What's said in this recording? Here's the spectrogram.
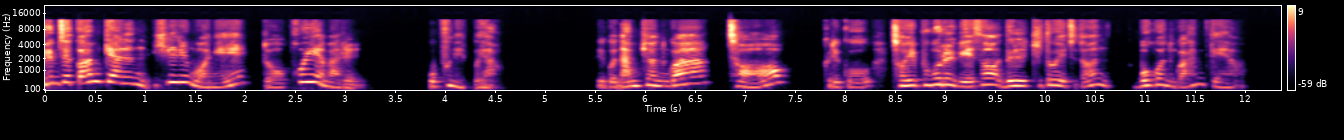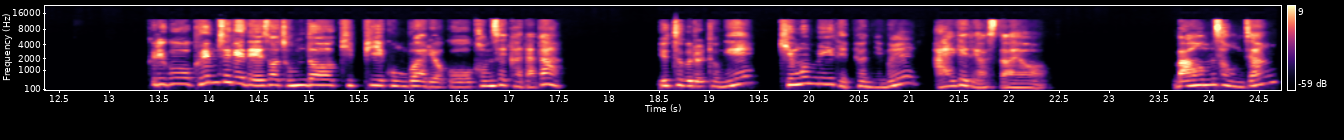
그림책과 함께하는 힐링 원예 또 포이에마를 오픈했고요. 그리고 남편과 저 그리고 저희 부부를 위해서 늘 기도해주던 목원과 함께요. 그리고 그림책에 대해서 좀 더 깊이 공부하려고 검색하다가 유튜브를 통해 김은미 대표님을 알게 되었어요. 마음 성장,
